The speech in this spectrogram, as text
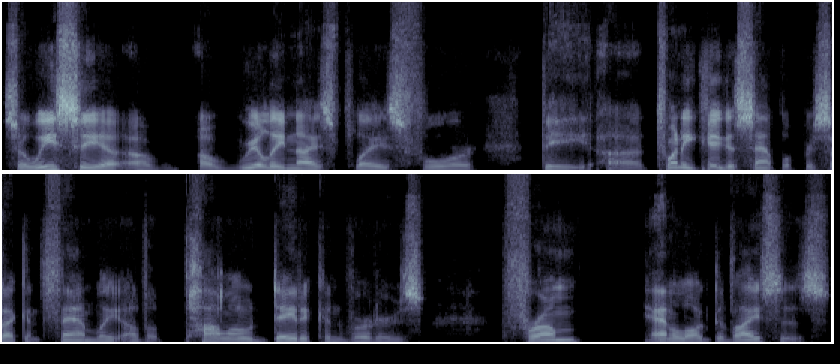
So we see a, a, a really nice place for the uh, 20 gigasample per second family of Apollo data converters from analog devices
